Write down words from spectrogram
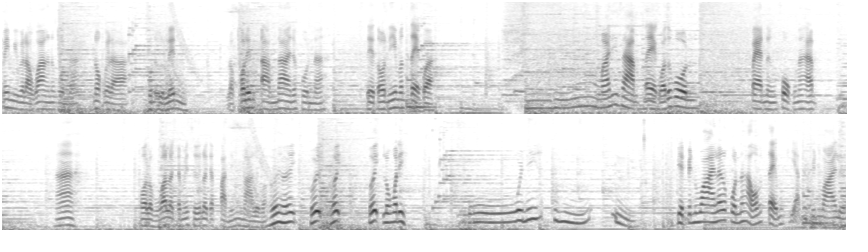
ไม่มีเวลาว่างนะคนนะนอกเวลา คนอื่นเล่น เราก็เล่นตามได้นะคนนะ แต่ตอนนี้มันแตกว่ะไม้ที่3แตกว่ะทุกคน8 1 6นะครับ อ่า พอเราบอกว่าเราจะไม่ซื้อเราจะปั่นนี่มันมาเลยว่ะ เฮ้ยเฮ้ยเฮ้ยเฮ้ยเฮ้ยลงมาดิ โอ้ยนี่ อืมเปลี่ยนเป็นวายแล้วทุกคนถ้าหากว่ามันแตกเมื่อกี้เปลี่ยนเป็นวายเลย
